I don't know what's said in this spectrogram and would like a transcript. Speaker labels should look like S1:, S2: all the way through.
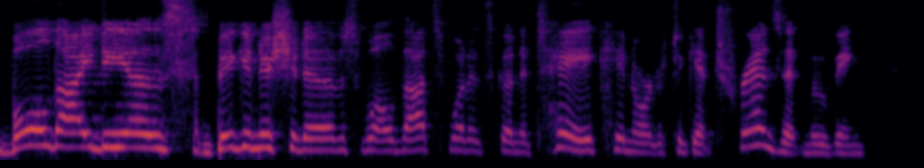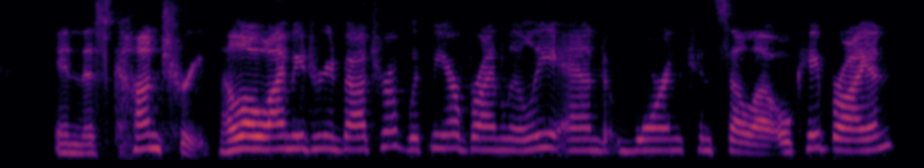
S1: bold ideas, big initiatives. Well, that's what it's going to take in order to get transit moving in this country. Hello, I'm Adrienne Batra. With me are Brian Lilley and Warren Kinsella. Okay, Brian,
